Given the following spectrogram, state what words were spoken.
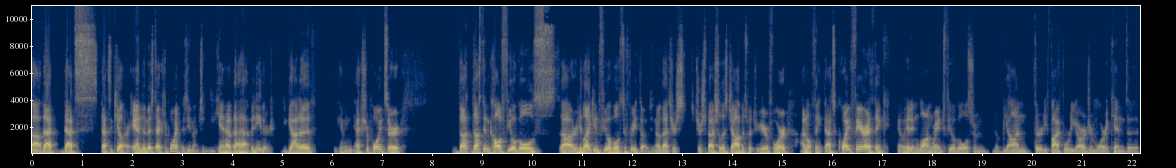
uh, that that's that's a killer. And the missed extra point, as you mentioned, you can't have that happen either. You gotta. I mean, extra points are. Dustin called field goals, uh, he likened field goals to free throws. You know, that's your your specialist job. It's what you're here for. I don't think that's quite fair. I think, you know, hitting long range field goals from you know, beyond 35, 40 yards or more akin to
